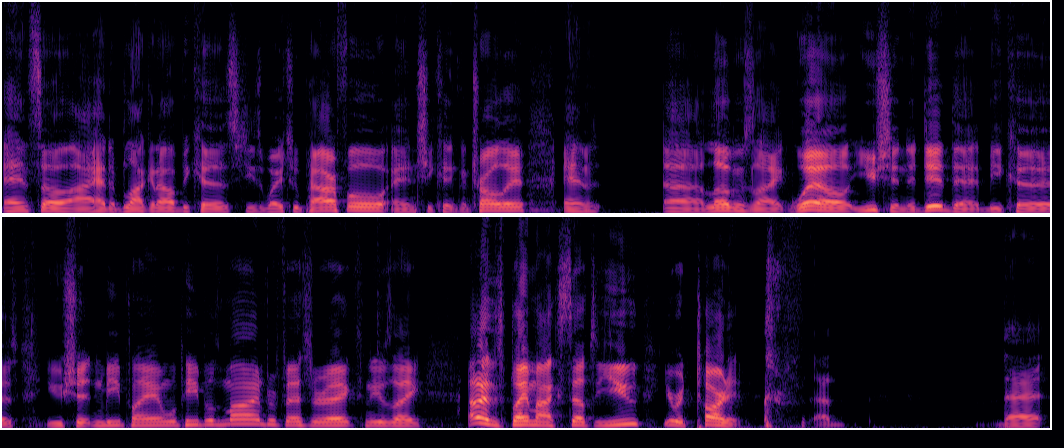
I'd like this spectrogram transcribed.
And so I had to block it out because she's way too powerful and she couldn't control it. And uh, Logan's like, "Well, you shouldn't have did that because you shouldn't be playing with people's mind, Professor X." And he was like, "I don't explain myself to you. You're retarded." That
